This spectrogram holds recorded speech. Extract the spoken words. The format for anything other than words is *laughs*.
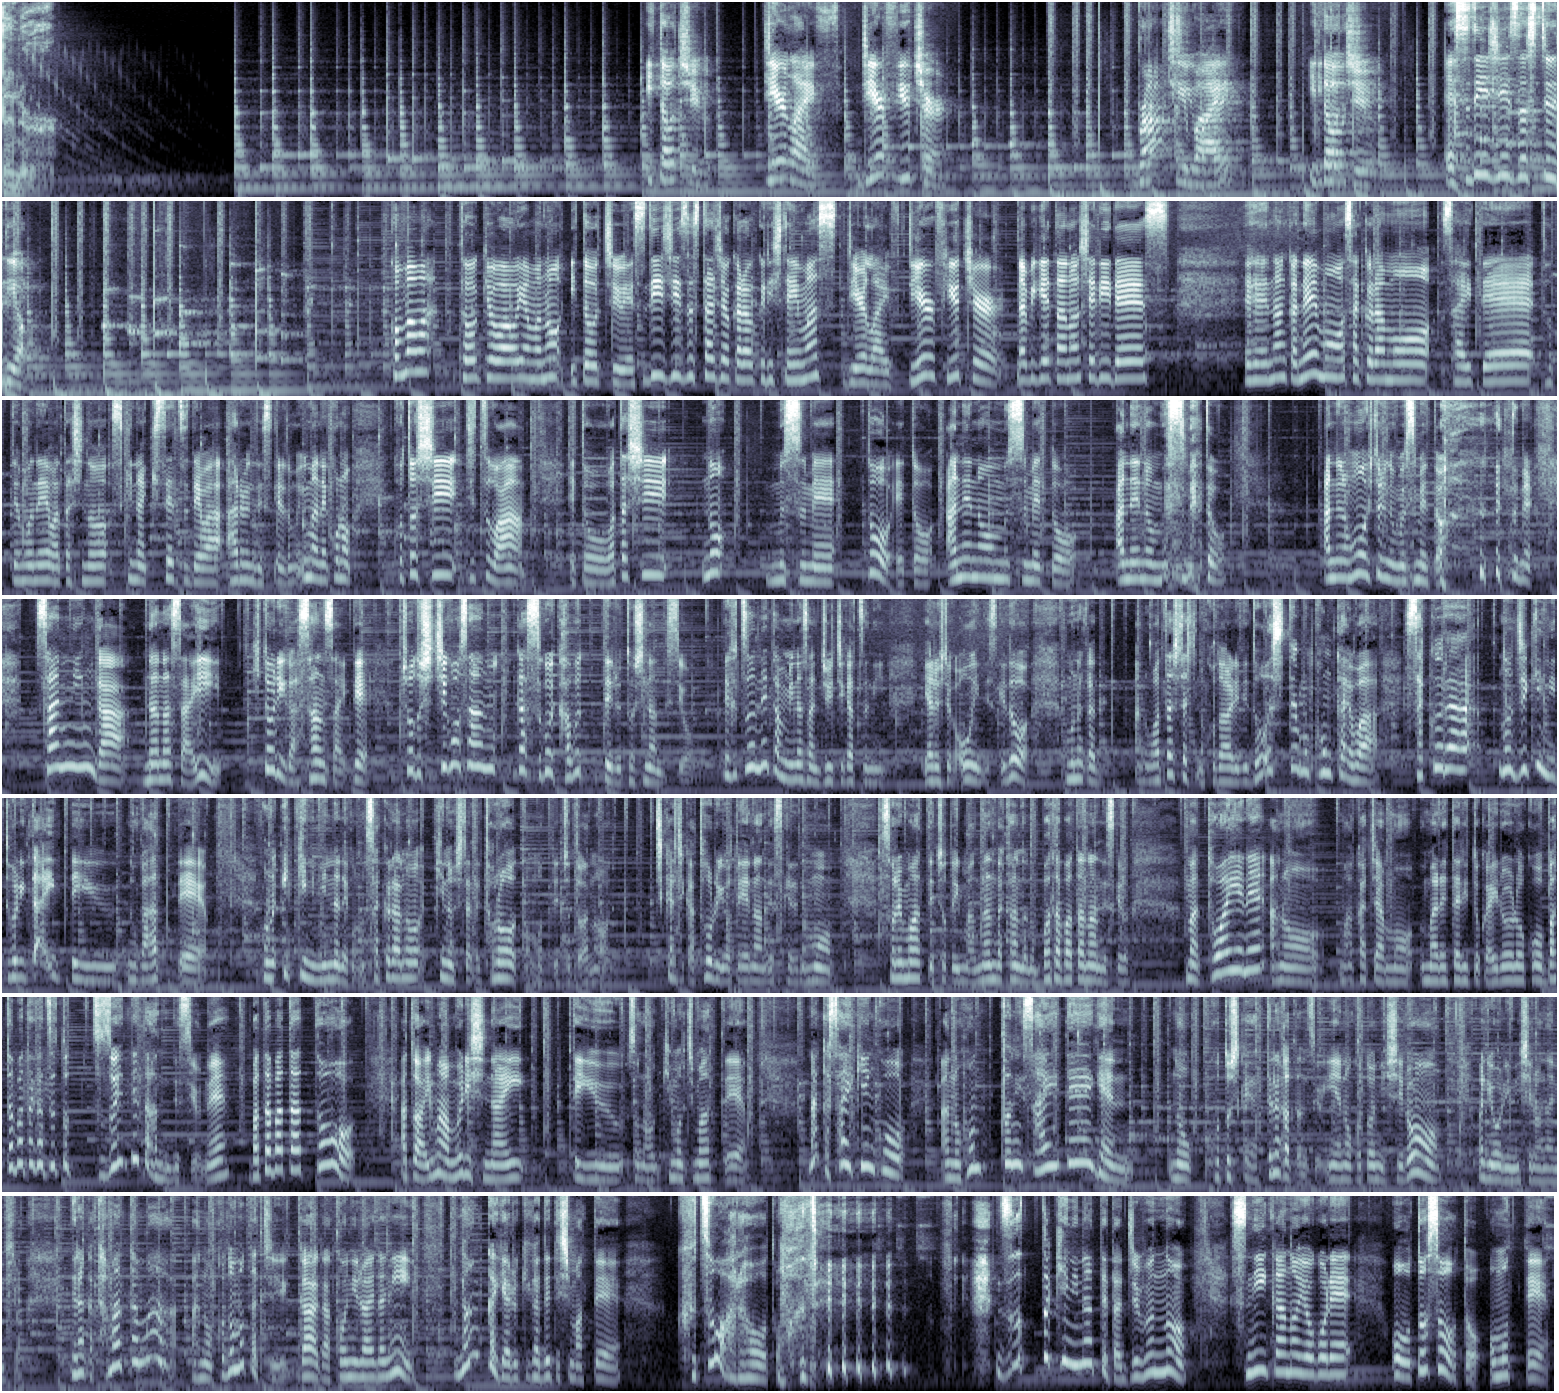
Spinner. 伊藤忠 Dear Life, Dear Future Brought to you by 伊藤忠 SDGs スタジオこんばんは東京青山の伊藤忠 SDGs スタジオからお送りしています Dear Life, Dear Future ナビゲーターのシェリーですえー、なんかねもう桜も咲いてとってもね私の好きな季節ではあるんですけれども今ねこの今年実は、えっと、私の娘と、えっと、姉の娘と姉の娘と姉のもう一人の娘と *laughs* えっとね3人が7歳1人が3歳でちょうど七五三がすごいかぶってる年なんですよ。で普通ね多分皆さん11月にやる人が多いんですけどもうなんかあの私たちのこだわりでどうしても今回は桜の時期に撮りたいっていうのがあってこの一気にみんなでこの桜の木の下で撮ろうと思ってちょっとあの近々撮る予定なんですけれどもそれもあってちょっと今なんだかんだのバタバタなんですけどまあ、とはいえねあの、ま、赤ちゃんも生まれたりとかいろいろこうバタバタがずっと続いてたんですよね。バタバタとあとは今は無理しないっていうその気持ちもあってなんか最近こうあの本当に最低限のことしかやってなかったんですよ家のことにしろ、まあ、料理にしろ何しろ。でなんかたまたまあの子供たちが学校にいる間に何かやる気が出てしまって靴を洗おうと思って *laughs* ずっと気になってた自分のスニーカーの汚れを落とそうと思って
